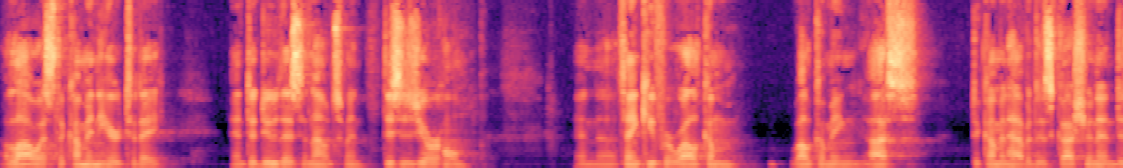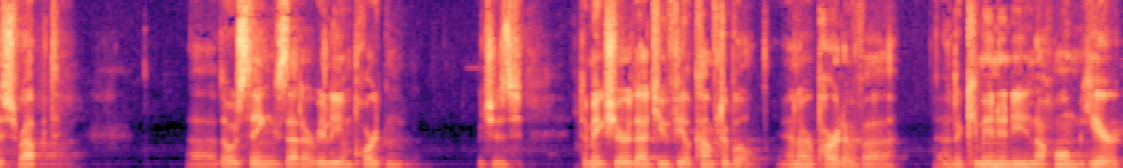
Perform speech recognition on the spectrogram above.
allow us to come in here today and to do this announcement. This is your home. And uh, thank you for welcome, welcoming us to come and have a discussion and disrupt uh, those things that are really important, which is to make sure that you feel comfortable and are part of uh, the community and a home here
